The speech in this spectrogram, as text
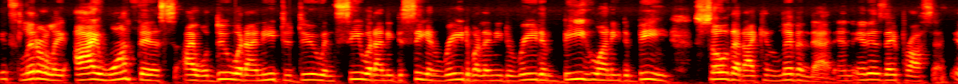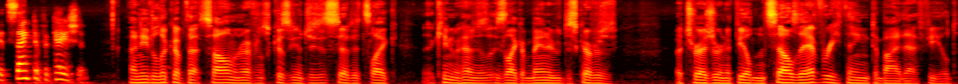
It's literally, I want this. I will do what I need to do and see what I need to see and read what I need to read and be who I need to be so that I can live in that. And it is a process. It's sanctification. I need to look up that Solomon reference because you know Jesus said it's like the kingdom of heaven is, is like a man who discovers a treasure in a field and sells everything to buy that field.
